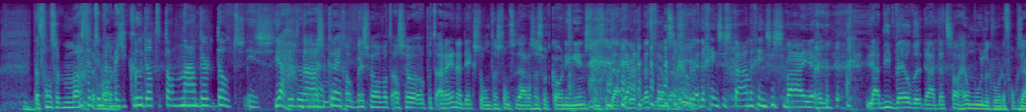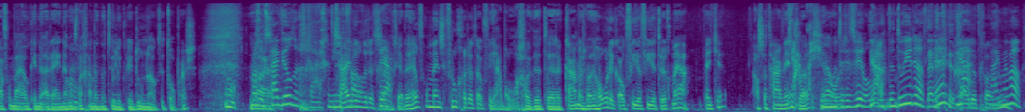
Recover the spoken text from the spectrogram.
Dat vond ze Het machtig is natuurlijk wel een beetje cru dat het dan na de dood is. Ja, De- nou, ja. ze kreeg ook best wel wat als ze op het arenadek stond. Dan stond ze daar als een soort koningin. Stond ze daar. Ja, dat vond ze goed. En dan ging ze staan en ging ze zwaaien. En ja, die beelden, ja, dat zal heel moeilijk worden volgend jaar voor mij ook in de arena. Want we gaan het natuurlijk weer doen, ook de toppers. Ja. Maar, goed, Maar- zij wilde het graag in ieder Zij geval. wilde dat Ja. graag. Ja. Heel veel mensen vroegen dat ook van ja, belachelijk, dat, eh, de kamers. Maar dat hoor ik ook via via terug. Maar ja, weet je, als het haar wens Ja, was. als je moeder dit wil, Ja. dan doe je dat. Nee, dan hè? ga je ja, dat gewoon lijkt doen. me wel.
